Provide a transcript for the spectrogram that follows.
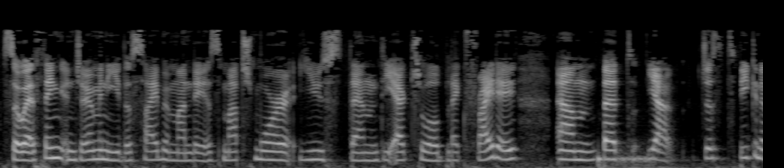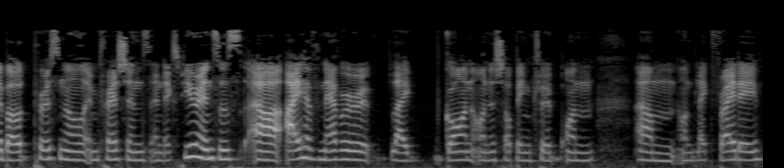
So I think in Germany the Cyber Monday is much more used than the actual Black Friday. Um, but yeah, just speaking about personal impressions and experiences, uh, I have never like gone on a shopping trip on um, on Black Friday.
